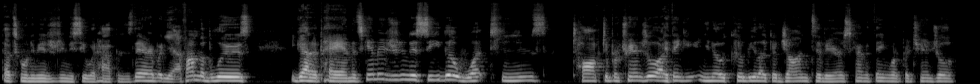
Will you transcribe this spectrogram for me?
that's going to be interesting to see what happens there. But yeah, if I'm the Blues, you got to pay him. It's going to be interesting to see though what teams talk to Pietrangelo. I think you know it could be like a John Tavares kind of thing where Pietrangelo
